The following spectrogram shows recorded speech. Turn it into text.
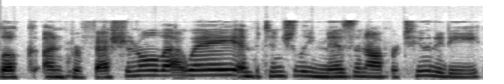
look unprofessional that way and potentially miss an opportunity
